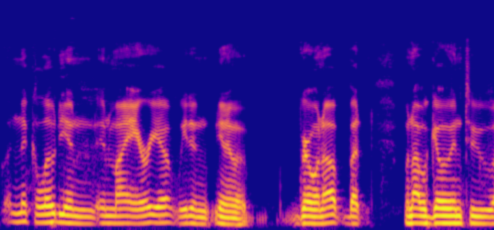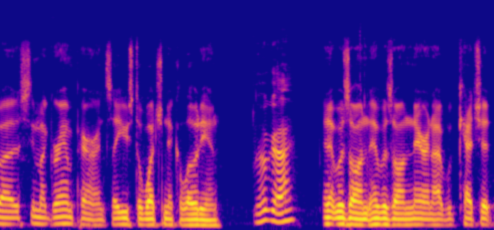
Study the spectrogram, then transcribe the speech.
Nickelodeon in my area. We didn't, you know, growing up. But when I would go into uh, see my grandparents, I used to watch Nickelodeon, Okay, and it was on. It was on there, and I would catch it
